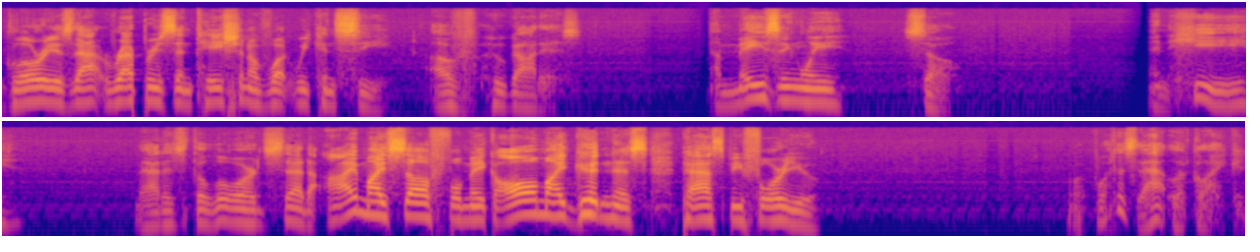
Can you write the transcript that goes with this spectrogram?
Glory is that representation of what we can see of who God is. Amazingly so. And he, that is the Lord, said, I myself will make all my goodness pass before you. What does that look like?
